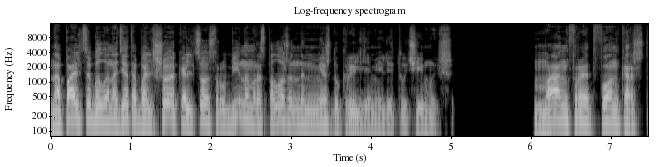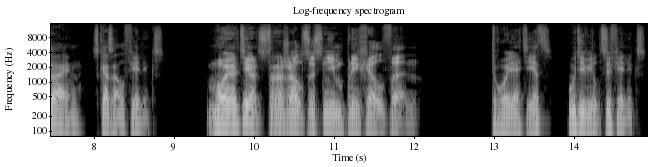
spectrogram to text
На пальце было надето большое кольцо с рубином, расположенным между крыльями летучей мыши. «Манфред фон Карштайн», — сказал Феликс. «Мой отец сражался с ним при Хелфен». «Твой отец?» — удивился Феликс.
